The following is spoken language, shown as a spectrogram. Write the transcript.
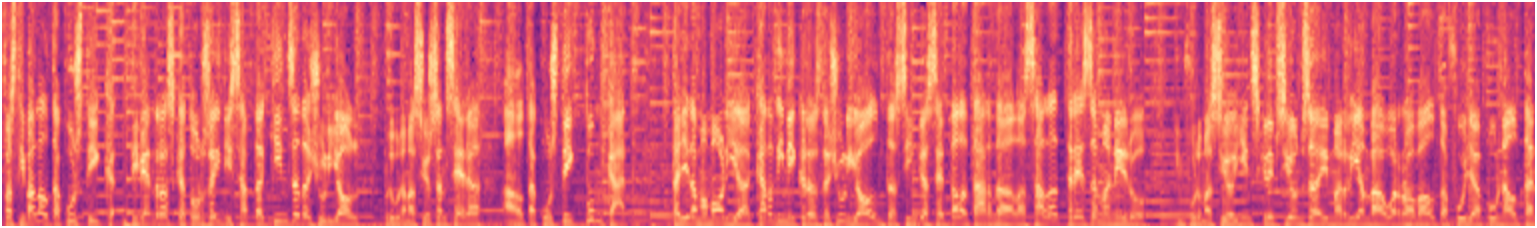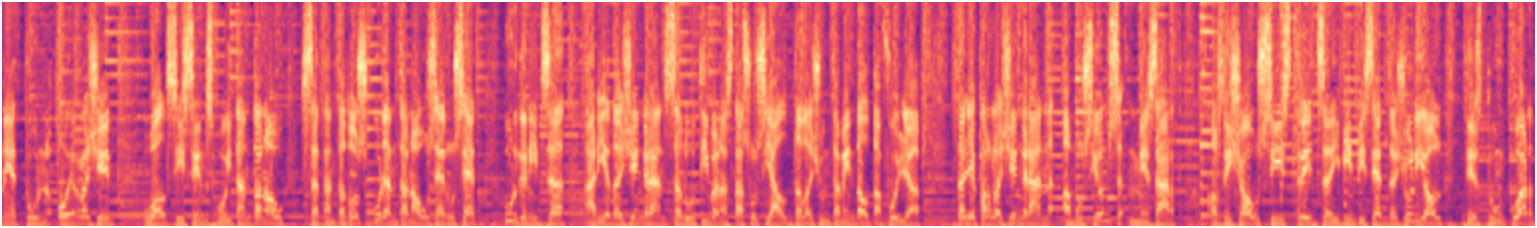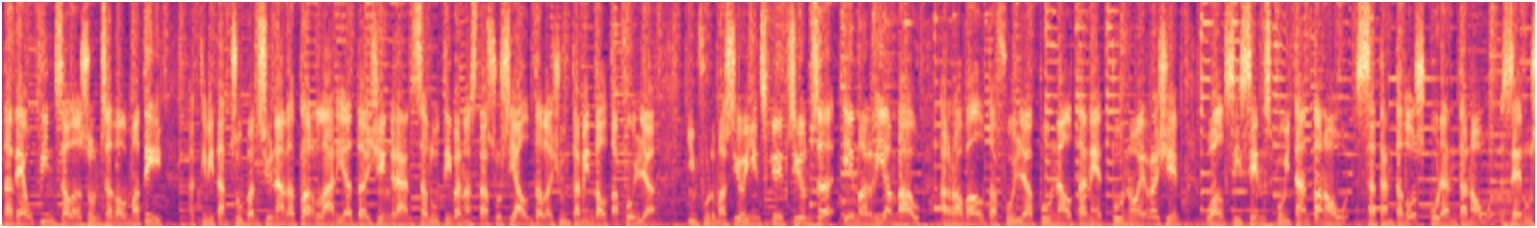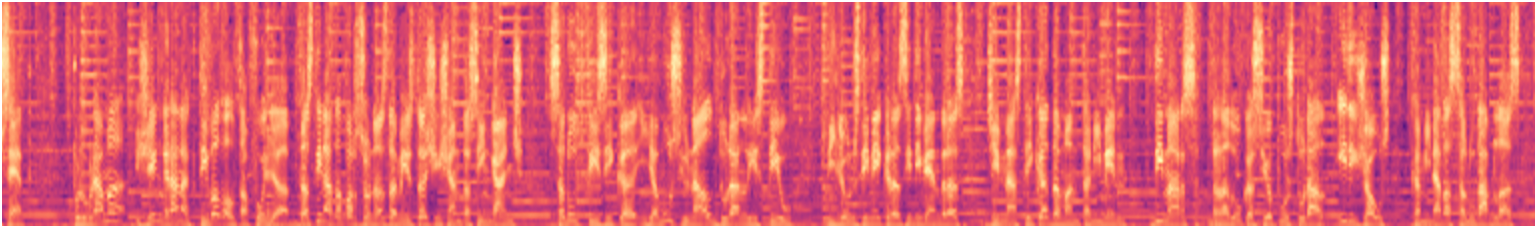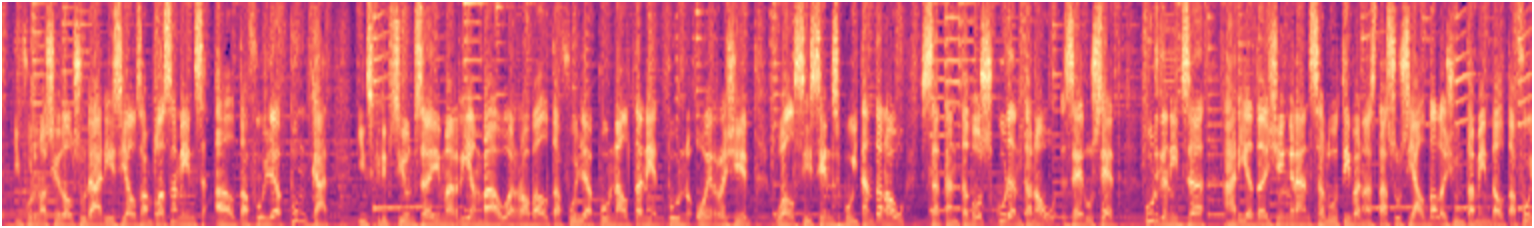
Festival Altacústic, divendres 14 i dissabte 15 de juliol. Programació sencera a altacústic.cat. Taller de memòria, cada dimecres de juliol de 5 a 7 de la tarda a la sala Teresa Manero. Informació i inscripcions a mriambau arroba altafulla.altanet.org o al 689 72 49 07. Organitza Àrea de Gent Gran, Salut i Benestar Social de l'Ajuntament d'Altafulla. Taller per la gent gran, Emocions més art. Els dijous 6, 13 i 27 de juliol des d'un quart de 10 fins a les 11 del matí. Activitat subvencionada per l'àrea de gent gran, salut i benestar social de l'Ajuntament d'Altafulla. Informació i inscripcions a mriambau arroba altafulla.altanet.org o al 689 72 49 07. Programa Gent Gran Activa d'Altafulla, destinat a persones de més de 65 anys. Salut física i emocional durant l'estiu. Dilluns, dimecres i divendres, gimnàstica de manteniment. Dimarts, reeducació postural i dijous, caminades saludables. Informació dels horaris i els emplaçaments a altafulla.cat. Inscripcions a mriambau arroba altafulla.altanet.org o al 689 72 49 07. Organitza Àrea de Gent Gran, Salut i Benestar Social de l'Ajuntament d'Altafulla.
